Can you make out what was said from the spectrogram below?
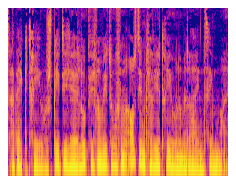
Das Abeck-Trio spielte hier Ludwig von Beethoven aus dem Klaviertrio Nummer 3 in C-Moll.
